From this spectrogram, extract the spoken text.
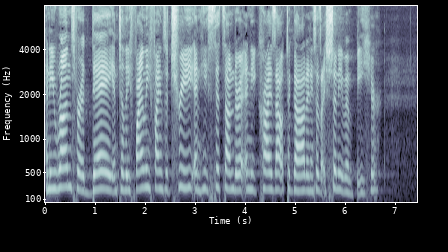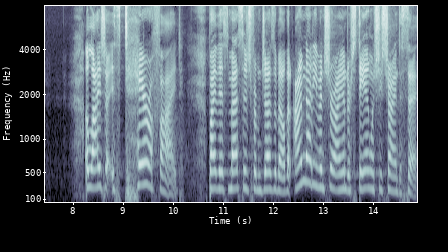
And he runs for a day until he finally finds a tree and he sits under it and he cries out to God and he says, I shouldn't even be here. Elijah is terrified by this message from Jezebel that I'm not even sure I understand what she's trying to say.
